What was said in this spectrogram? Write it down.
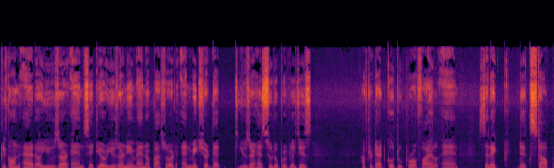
Click on add a user and set your username and a password and make sure that user has sudo privileges after that go to profile and select desktop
